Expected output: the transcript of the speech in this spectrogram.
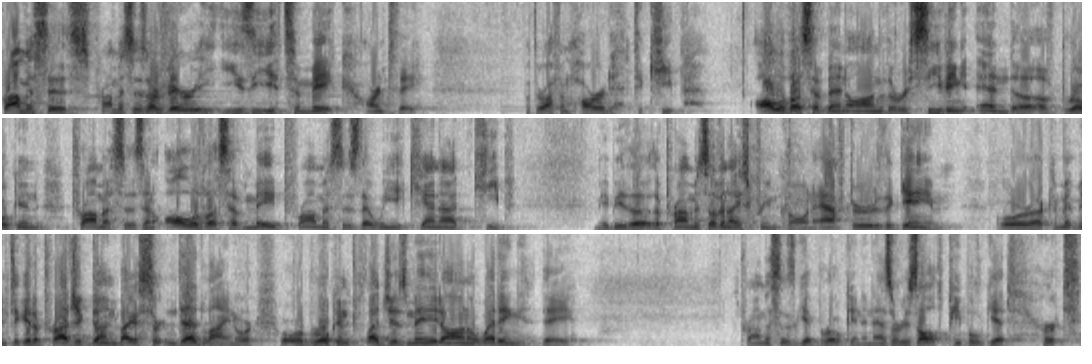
Promises. Promises are very easy to make, aren't they? But they're often hard to keep. All of us have been on the receiving end uh, of broken promises, and all of us have made promises that we cannot keep. Maybe the, the promise of an ice cream cone after the game, or a commitment to get a project done by a certain deadline, or, or, or broken pledges made on a wedding day. Promises get broken, and as a result, people get hurt.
